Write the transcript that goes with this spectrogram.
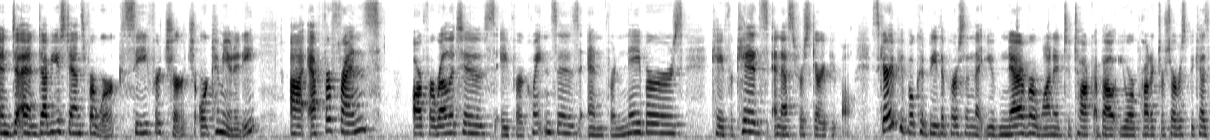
and, and w stands for work c for church or community uh, f for friends r for relatives a for acquaintances n for neighbors K for kids, and S for scary people. Scary people could be the person that you've never wanted to talk about your product or service because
